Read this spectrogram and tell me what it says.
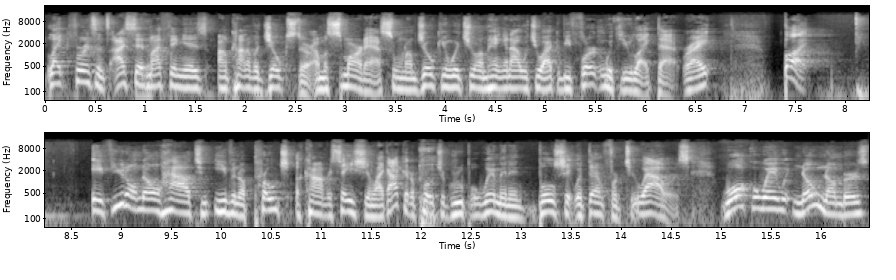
Like for instance, I said my thing is I'm kind of a jokester. I'm a smartass. So when I'm joking with you, I'm hanging out with you, I could be flirting with you like that, right? But if you don't know how to even approach a conversation, like I could approach a group of women and bullshit with them for two hours, walk away with no numbers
